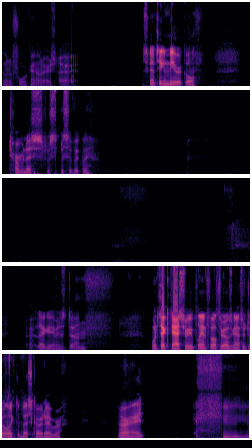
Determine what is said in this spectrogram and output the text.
Going to four counters. Alright. It's going to take a miracle. Terminus, specifically. Alright, that game is done. Once that catastrophe plan fell through, I was going to have to draw like the best card ever. Alright. Hmm.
